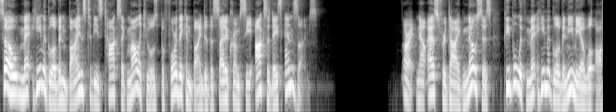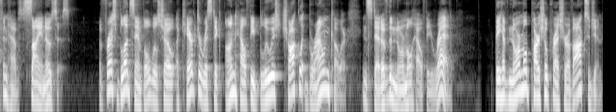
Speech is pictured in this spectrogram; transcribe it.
So, methemoglobin binds to these toxic molecules before they can bind to the cytochrome C oxidase enzymes. Alright, now as for diagnosis, people with methemoglobinemia will often have cyanosis. A fresh blood sample will show a characteristic unhealthy bluish chocolate brown color instead of the normal healthy red. They have normal partial pressure of oxygen,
